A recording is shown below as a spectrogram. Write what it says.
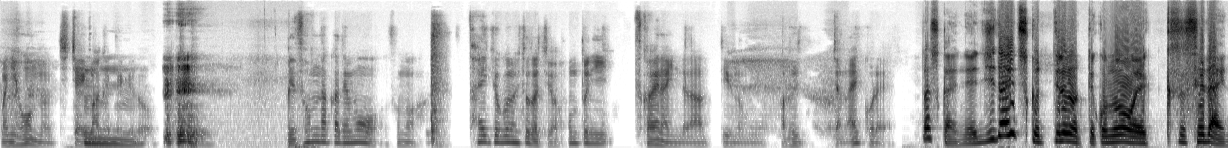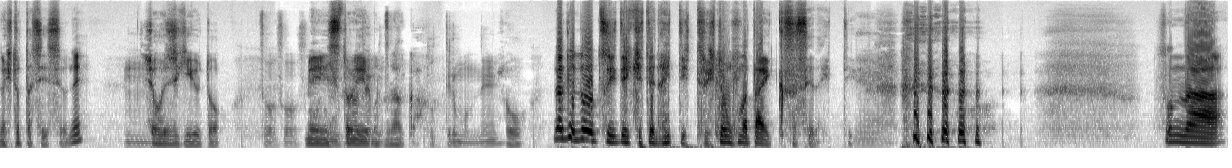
まあ、日本のちっちゃいマーケットやけど。で、その中でも、その、対局の人たちは本当に使えないんだなっていうのもあるじゃない？これ。確かにね、時代作ってるのってこの X 世代の人たちですよね。うん正直言うと。そうそうそう。メインストリームの中取ってるもんね。そう。だけど、ついていけてないって言ってる人もまた X 世代っていう。ね そんな、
